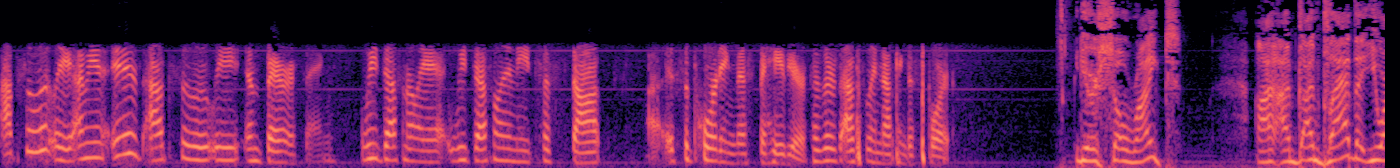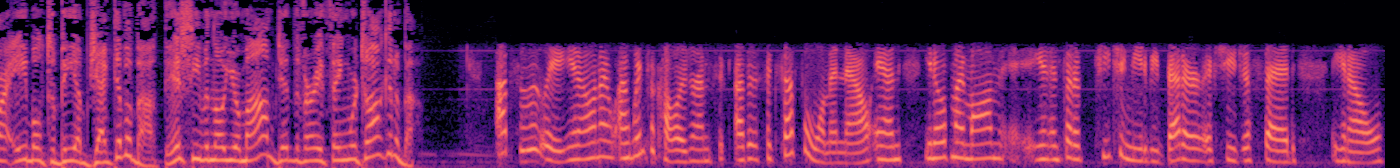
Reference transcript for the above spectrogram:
Absolutely. I mean, it is absolutely embarrassing. We definitely, we definitely need to stop uh, supporting this behavior because there's absolutely nothing to support. You're so right. I, I'm, I'm glad that you are able to be objective about this, even though your mom did the very thing we're talking about. Absolutely. You know, and I, I went to college and I'm, I'm a successful woman now. And, you know, if my mom, you know, instead of teaching me to be better, if she just said, you know,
